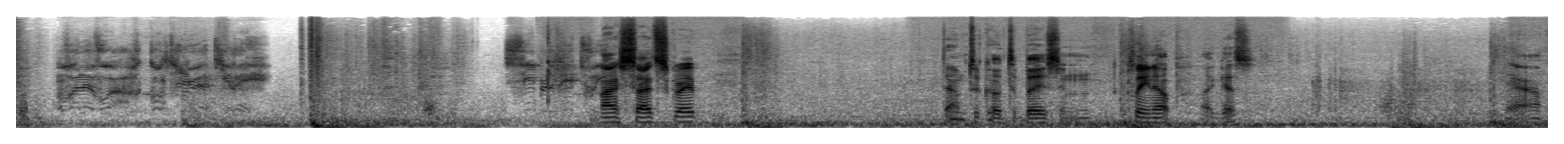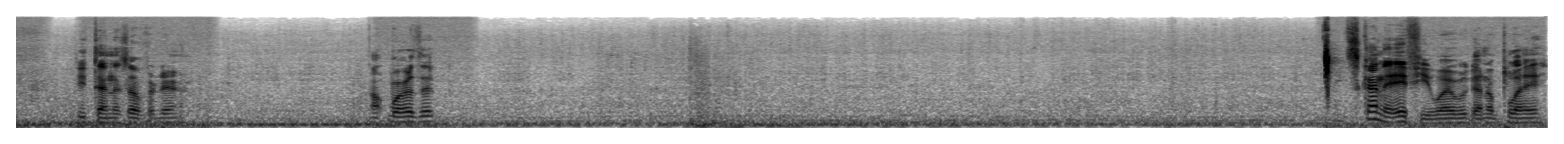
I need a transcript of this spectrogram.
On va la voir, continuez à tirer. Cible détruite. Nice side scrape. Time to go to base and clean up, I guess. Yeah, P10 is over there. Not worth it. It's kinda iffy where we're gonna play.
